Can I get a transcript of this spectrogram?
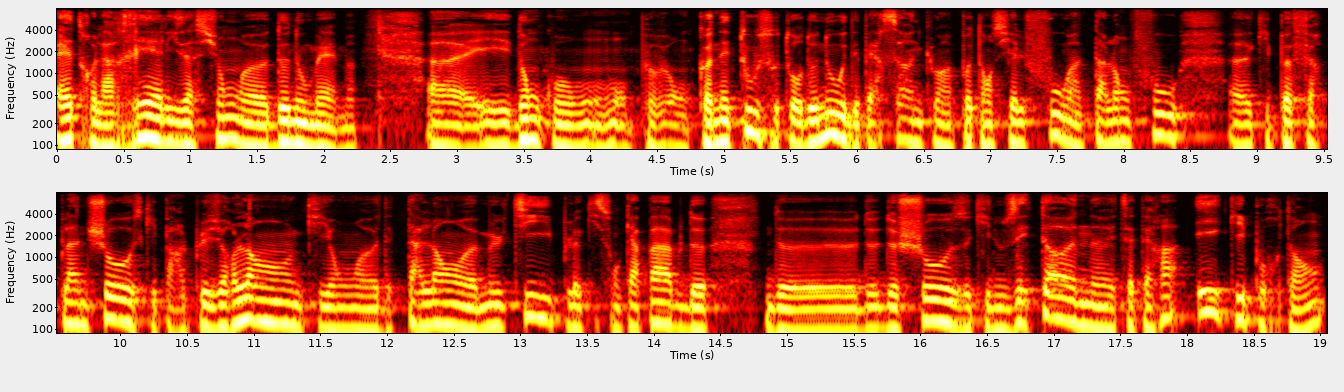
être la réalisation euh, de nous-mêmes. Euh, et donc on, on, connaît tous autour de nous des personnes qui ont un potentiel fou, un talent fou, euh, qui peuvent faire plein de choses, qui parlent plusieurs langues, qui ont des talents multiples, qui sont capables de, de, de, de choses qui nous étonnent, etc. Et qui pourtant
